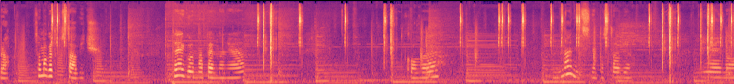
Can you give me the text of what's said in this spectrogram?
Dobra. Co mogę tu wstawić? Tego na pewno nie. Kowe. Na nic nie postawię. Nie no.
